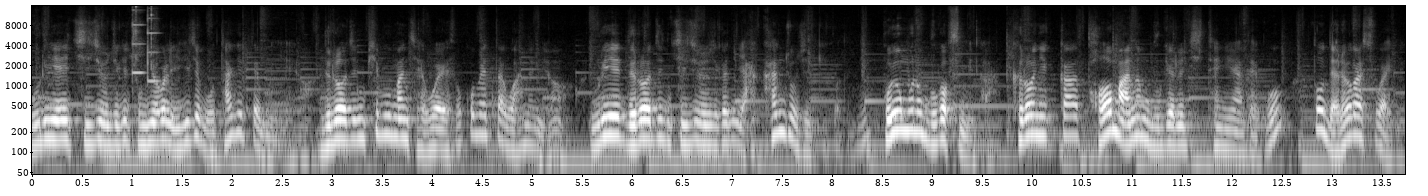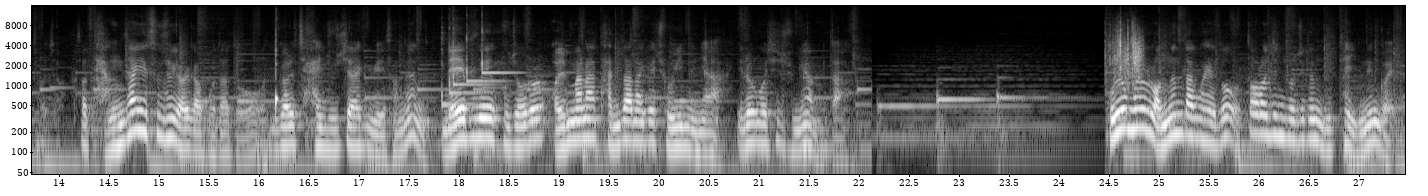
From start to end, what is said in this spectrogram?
우리의 지지 조직이 중력을 이기지 못하기 때문이에요. 늘어진 피부만 제거해서 꼬맸다고 하면요. 우리의 늘어진 지지 조직은 약한 조직이거든요. 보형물은 무겁습니다. 그러니까 더 많은 무게를 지탱해야 되고 또 내려갈 수가 있는 거죠. 그래서 당장의 수술 결과보다도 이걸 잘 유지하기 위해서는 내부의 구조를 얼마나 단단하게 조이느냐 이런 것이 중요합니다. 보형물을 넣는다고 해도 떨어진 조직은 밑에 있는 거예요.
